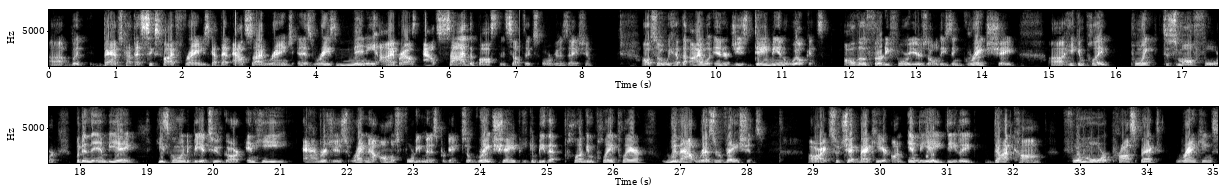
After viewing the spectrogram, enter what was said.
Uh, but Babb's got that 6'5 frame. He's got that outside range and has raised many eyebrows outside the Boston Celtics organization. Also, we have the Iowa Energy's Damien Wilkins. Although 34 years old, he's in great shape. Uh, he can play point to small forward. But in the NBA, he's going to be a two guard, and he averages right now almost 40 minutes per game. So great shape. He can be that plug and play player without reservations. All right, so check back here on NBADleague.com for more prospect rankings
